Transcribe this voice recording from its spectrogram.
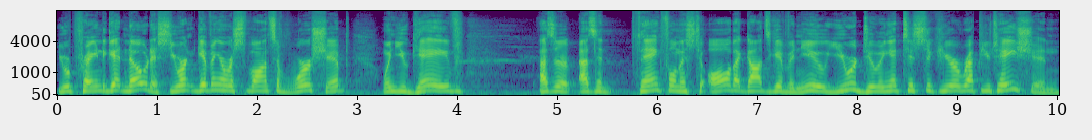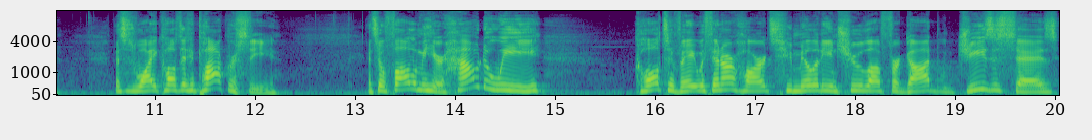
you were praying to get noticed. You weren't giving a response of worship when you gave as a, as a thankfulness to all that God's given you, you were doing it to secure a reputation. This is why he calls it hypocrisy. And so follow me here. How do we cultivate within our hearts humility and true love for God? Jesus says,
